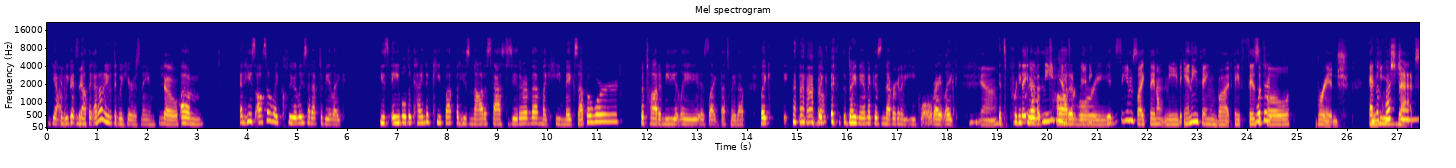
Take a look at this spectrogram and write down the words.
yeah, we get fix it. nothing. I don't even think we hear his name. No. Um, and he's also like clearly set up to be like he's able to kind of keep up, but he's not as fast as either of them. Like he makes up a word, but Todd immediately is like, "That's made up." Like, like the dynamic is never going to be equal, right? Like yeah. it's pretty They clear don't that need Todd and any Rory. it seems like they don't need anything but a physical bridge. and And the he's that. question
